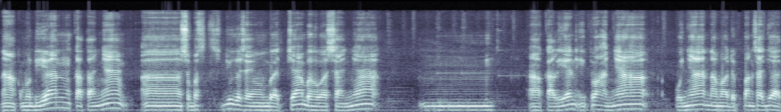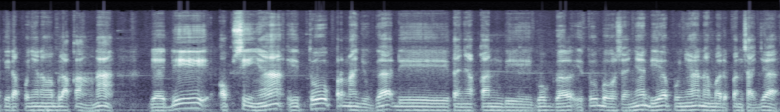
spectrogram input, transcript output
Nah kemudian katanya uh, sempat juga saya membaca bahwasanya hmm, uh, kalian itu hanya punya nama depan saja tidak punya nama belakang. Nah jadi opsinya itu pernah juga ditanyakan di Google itu bahwasanya dia punya nama depan saja.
